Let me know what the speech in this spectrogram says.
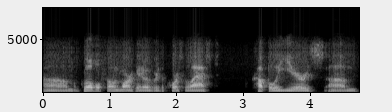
um, global phone market over the course of the last couple of years, um,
